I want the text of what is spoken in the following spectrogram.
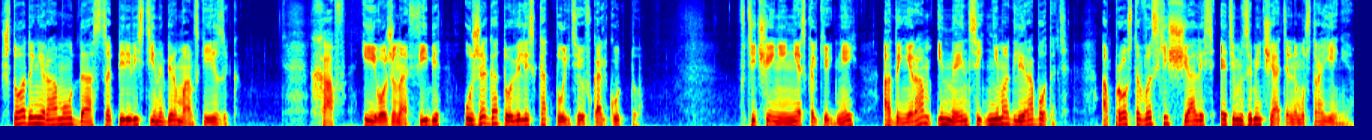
что Адонираму удастся перевести на бирманский язык. Хафф и его жена Фиби уже готовились к отплытию в Калькутту. В течение нескольких дней Аденирам и Нэнси не могли работать, а просто восхищались этим замечательным устроением.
